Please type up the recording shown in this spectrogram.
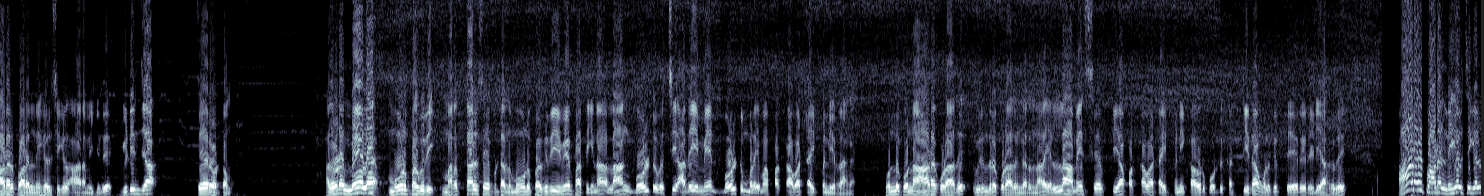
ஆடல் பாடல் நிகழ்ச்சிகள் ஆரம்பிக்குது. விடிஞ்சா தேரோட்டம். அதோட மேலே மூணு பகுதி மரத்தால் செய்யப்பட்ட அந்த மூணு பகுதியுமே பார்த்தீங்கன்னா லாங் போல்ட்டு வச்சு அதையுமே போல்ட்டு மூலயமா பக்காவாக டைட் பண்ணிடுறாங்க. ஒன்றுக்கு ஒன்று ஆடக்கூடாது விழுந்துடக்கூடாதுங்கிறதுனால எல்லாமே சேஃப்டியாக பக்காவாக டைட் பண்ணி கவர் போட்டு கட்டி தான் உங்களுக்கு தேர் ரெடி ஆகுது. ஆடல் பாடல் நிகழ்ச்சிகள்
